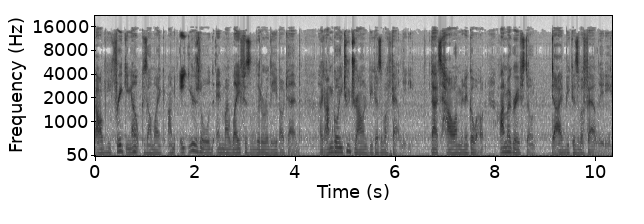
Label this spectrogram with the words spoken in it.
I'm freaking out because I'm like, I'm eight years old, and my life is literally about to end. Like, I'm going to drown because of a fat lady. That's how I'm gonna go out. On my gravestone, died because of a fat lady.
